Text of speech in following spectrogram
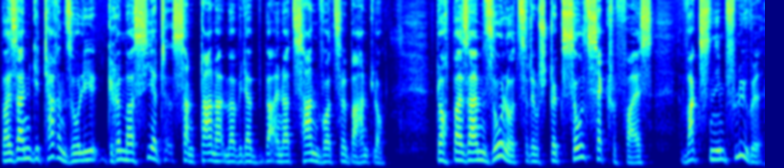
Bei seinen Gitarrensoli grimassiert Santana immer wieder wie bei einer Zahnwurzelbehandlung. Doch bei seinem Solo zu dem Stück Soul Sacrifice wachsen ihm Flügel.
